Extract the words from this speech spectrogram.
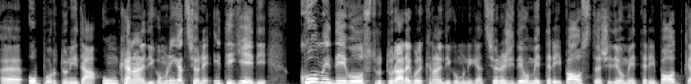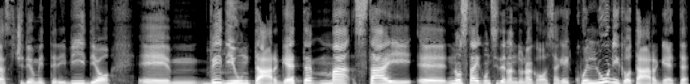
eh, opportunità, un canale di comunicazione e ti chiedi come devo strutturare quel canale di comunicazione? Ci devo mettere i post, ci devo mettere i podcast, ci devo mettere i video. Ehm, vedi un target, ma stai, eh, non stai considerando una cosa, che quell'unico target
